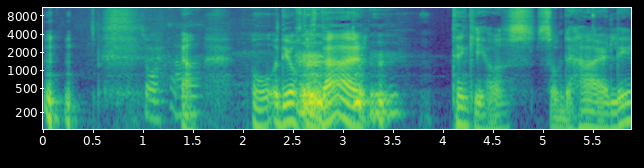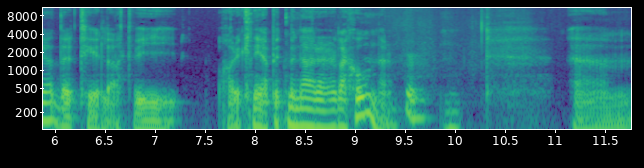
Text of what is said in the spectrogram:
Så, ja. Ja. Och det är oftast där, tänker jag, som det här leder till att vi har det knepigt med nära relationer. Mm. Ehm,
